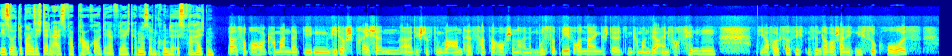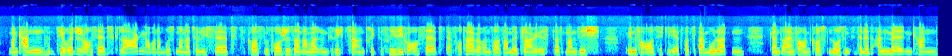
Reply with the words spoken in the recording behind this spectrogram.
Wie sollte man sich denn als Verbraucher, der vielleicht einmal so ein Kunde ist, verhalten? Ja, als Verbraucher kann man dagegen widersprechen. Äh, die Stiftung Warentest hat da auch schon einen Musterbrief online gestellt, den kann man sehr einfach finden. Die Erfolgsaussichten sind da wahrscheinlich nicht so groß. Man kann theoretisch auch selbst klagen, aber da muss man natürlich selbst Kostenvorschüsse an Anwalt und Gericht zahlen und trägt das Risiko auch selbst. Der Vorteil bei unserer Sammelklage ist, dass man sich in voraussichtlich etwa zwei Monaten ganz einfach und kostenlos im Internet anmelden kann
